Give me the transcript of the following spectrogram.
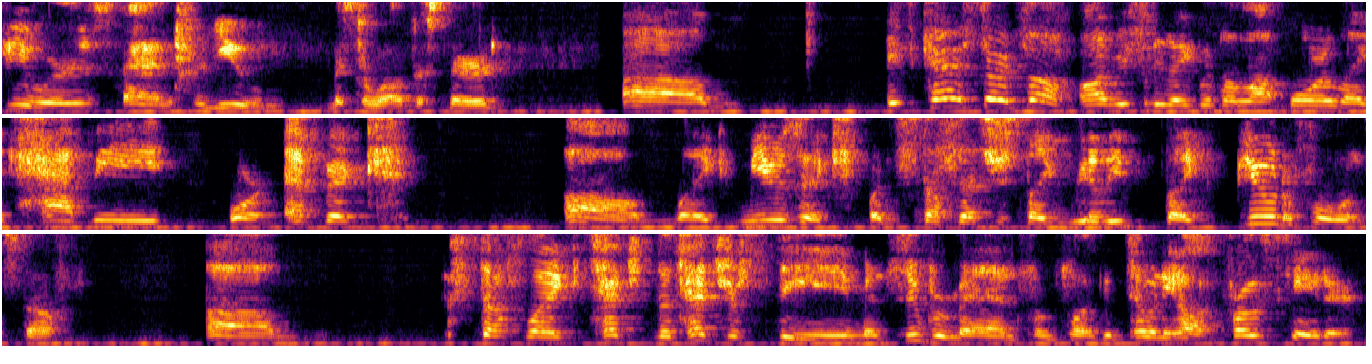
viewers and for you, Mr. Well Dressed Nerd. Um, it kind of starts off obviously like with a lot more like happy or epic um like music and stuff that's just like really like beautiful and stuff. Um stuff like Tet- the tetris theme and superman from fucking tony hawk pro skater.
